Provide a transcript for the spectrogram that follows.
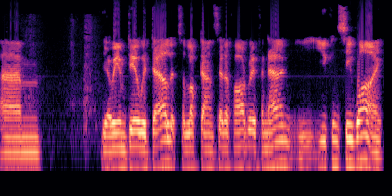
Um, the OEM deal with Dell, it's a lockdown set of hardware for now, and you can see why.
